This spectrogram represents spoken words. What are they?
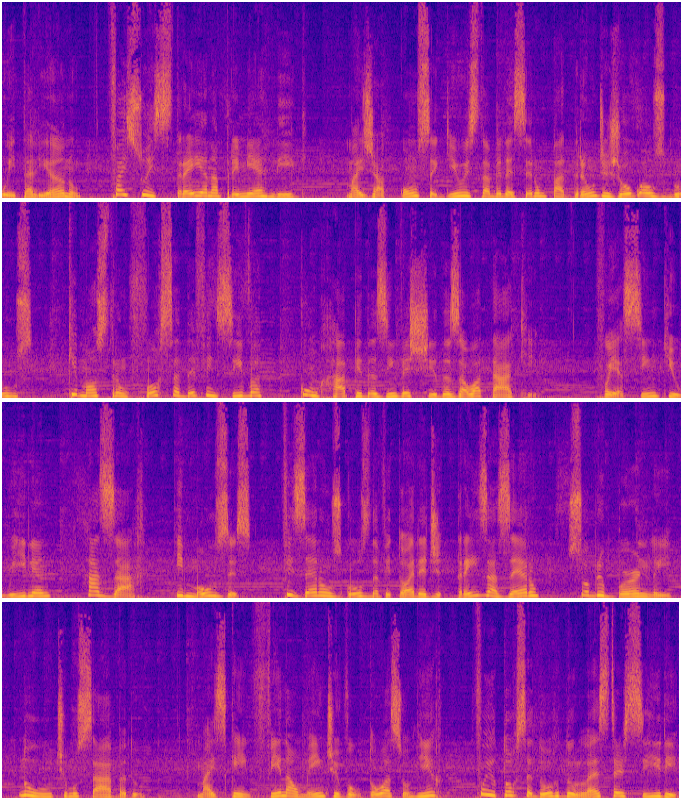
O italiano faz sua estreia na Premier League, mas já conseguiu estabelecer um padrão de jogo aos Blues, que mostram força defensiva com rápidas investidas ao ataque. Foi assim que William, Hazard e Moses fizeram os gols da vitória de 3 a 0 sobre o Burnley no último sábado. Mas quem finalmente voltou a sorrir foi o torcedor do Leicester City,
